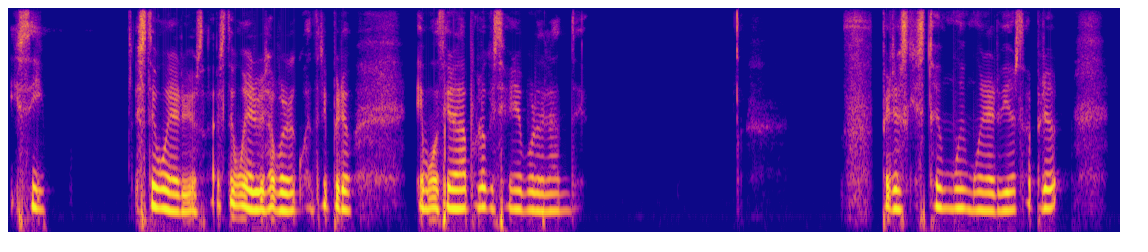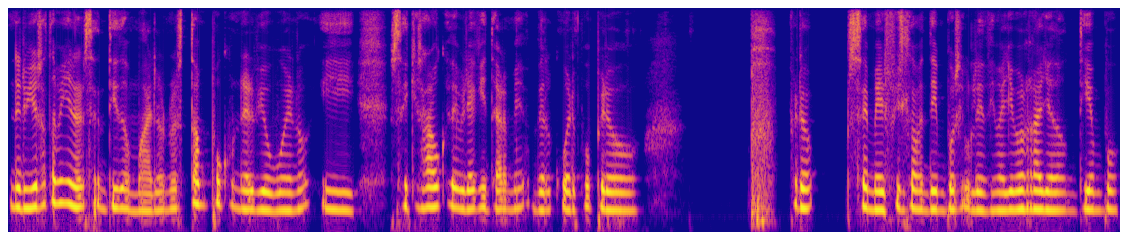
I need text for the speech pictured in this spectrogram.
y sí, estoy muy nerviosa. Estoy muy nerviosa por el cuatri, pero emocionada por lo que se viene por delante. Pero es que estoy muy, muy nerviosa. Pero nerviosa también en el sentido malo. No es tampoco un nervio bueno. Y sé que es algo que debería quitarme del cuerpo, pero. Pero se me es físicamente imposible. Encima llevo rayada un tiempo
